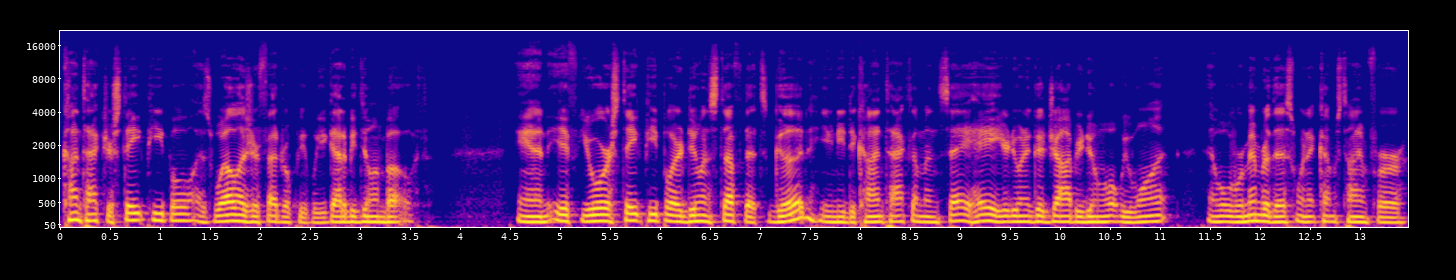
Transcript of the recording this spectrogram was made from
contact your state people as well as your federal people. You got to be doing both. And if your state people are doing stuff that's good, you need to contact them and say, hey, you're doing a good job. You're doing what we want. And we'll remember this when it comes time for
